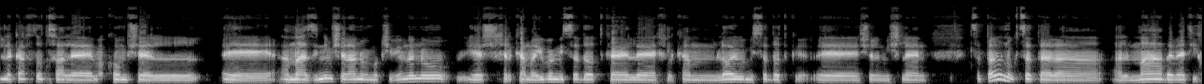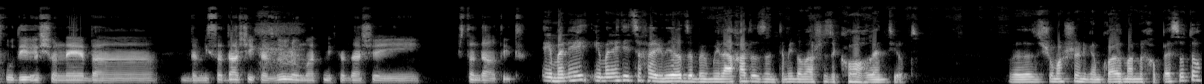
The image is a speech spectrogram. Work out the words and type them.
לקחת אותך למקום של אה, המאזינים שלנו מקשיבים לנו, יש חלקם היו במסעדות כאלה, חלקם לא היו במסעדות אה, של משלן. תספר לנו קצת על, על מה באמת ייחודי ושונה ב, במסעדה שהיא כזו לעומת מסעדה שהיא סטנדרטית. אם אני, אם אני הייתי צריך להגדיר את זה במילה אחת אז אני תמיד אומר שזה קוהרנטיות. וזה איזשהו משהו שאני גם כל הזמן מחפש אותו.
